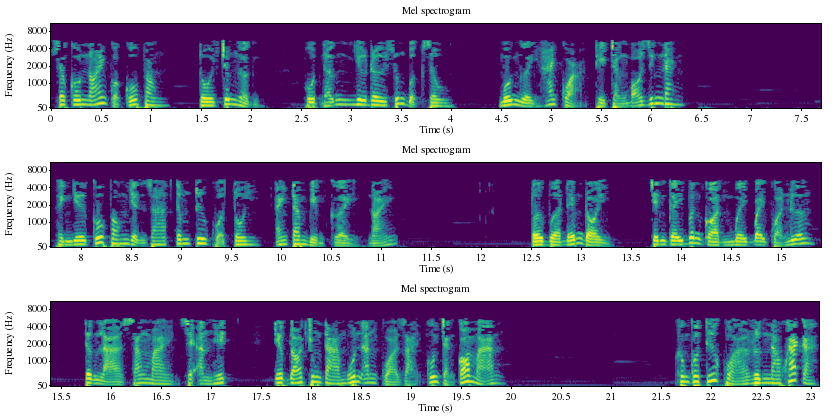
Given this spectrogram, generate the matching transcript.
Sau câu nói của cố Phong, tôi chưng hừng, hụt hẫng như rơi xuống vực sâu, mỗi người hai quả thì chẳng bỏ dính đăng. Hình như cố Phong nhận ra tâm tư của tôi, anh ta mỉm cười, nói. Tôi vừa đếm rồi, trên cây vẫn còn 17 quả nữa, tức là sáng mai sẽ ăn hết, tiếp đó chúng ta muốn ăn quả dại cũng chẳng có mà ăn. Không có thứ quả rừng nào khác à?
